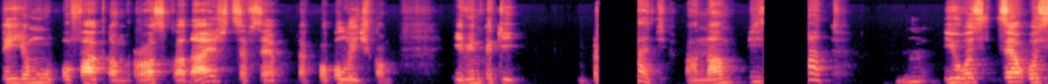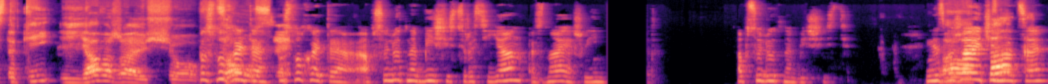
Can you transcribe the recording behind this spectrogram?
ти йому по фактам розкладаєш це все так по поличкам, і він такий: блять, а нам піздят. І ось це ось такий, і я вважаю, що Послухайте, все- послухайте, абсолютна більшість росіян знає, що їм абсолютна більшість. І незважаючи А, на це,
